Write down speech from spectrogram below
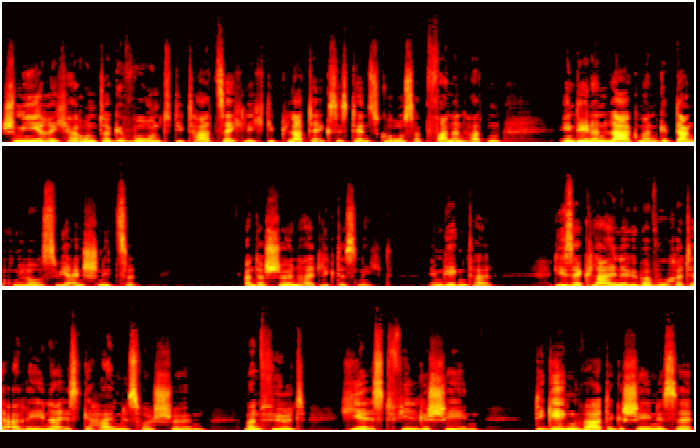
schmierig heruntergewohnt, die tatsächlich die platte Existenz großer Pfannen hatten, in denen lag man gedankenlos wie ein Schnitzel. An der Schönheit liegt es nicht. Im Gegenteil. Diese kleine, überwucherte Arena ist geheimnisvoll schön. Man fühlt, hier ist viel geschehen. Die Gegenwart der Geschehnisse,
